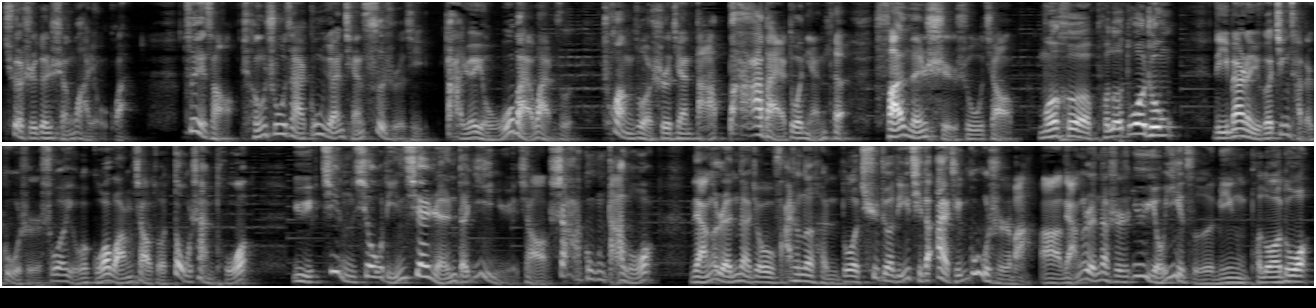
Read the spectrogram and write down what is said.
确实跟神话有关。最早成书在公元前四世纪。大约有五百万字，创作时间达八百多年的梵文史书，叫《摩诃婆罗多》中，里面呢有个精彩的故事，说有个国王叫做斗善陀，与静修林仙人的义女叫沙公达罗，两个人呢就发生了很多曲折离奇的爱情故事吧。啊，两个人呢是育有一子，名婆罗多。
